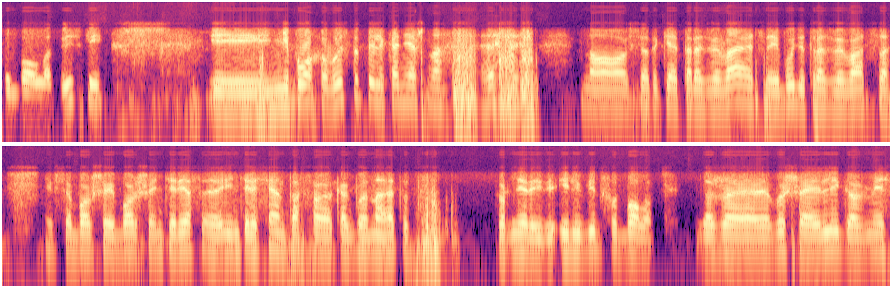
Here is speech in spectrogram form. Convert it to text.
футбол латвийский. И неплохо выступили, конечно, но все-таки это развивается и будет развиваться, и все больше и больше интерес, э, интересентов э, как бы на этот турнир или, или вид футбола. Даже высшая лига вместе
